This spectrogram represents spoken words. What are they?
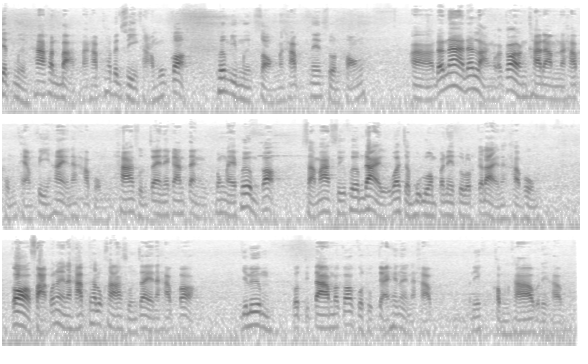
เจ็ดหมื่นห้าพันบาทนะครับ ถ้าเป็นสีขาวมุกก็เพิ่มอีกหมื่นสองนะครับ ในส่วนของ ด้านหน้าด้านหลังแล้วก็หลังคาดำนะครับ ผมแถมฟรีให้นะครับผมถ้าสนใจในการแต่งตรงไหนเพิ่มก็สามารถซื้อเพิ่มได้ หรือว่าจะบุรวมไปในตัวรถก็ได้นะครับผมก็ฝากไว้หน่อยนะครับ ถ้าลูกค้าสนใจนะครับ ก็อย่าลืมกดติดตามแล้วก็กดถูกใจให้หน่อยนะครับวันนี้ขอบคุณครับสวัสดีครับ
